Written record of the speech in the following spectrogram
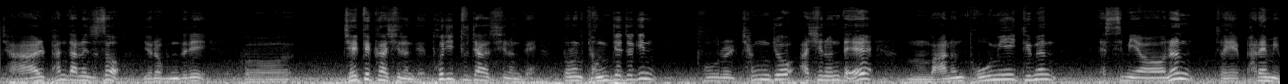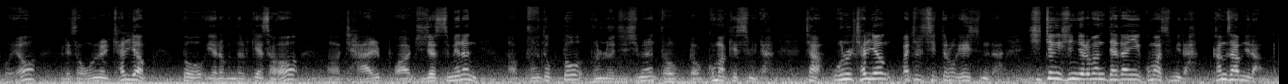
잘 판단해줘서 여러분들이 그 재테크하시는데 토지 투자하시는데 또는 경제적인 부를 창조하시는데 음, 많은 도움이 되면 했으면은 저의 바람이고요. 그래서 오늘 촬영 또 여러분들께서 어, 잘 봐주셨으면은 어, 구독도 눌러주시면 더욱더 고맙겠습니다. 자, 오늘 촬영 마칠 수 있도록 하겠습니다. 시청해주신 여러분 대단히 고맙습니다. 감사합니다.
